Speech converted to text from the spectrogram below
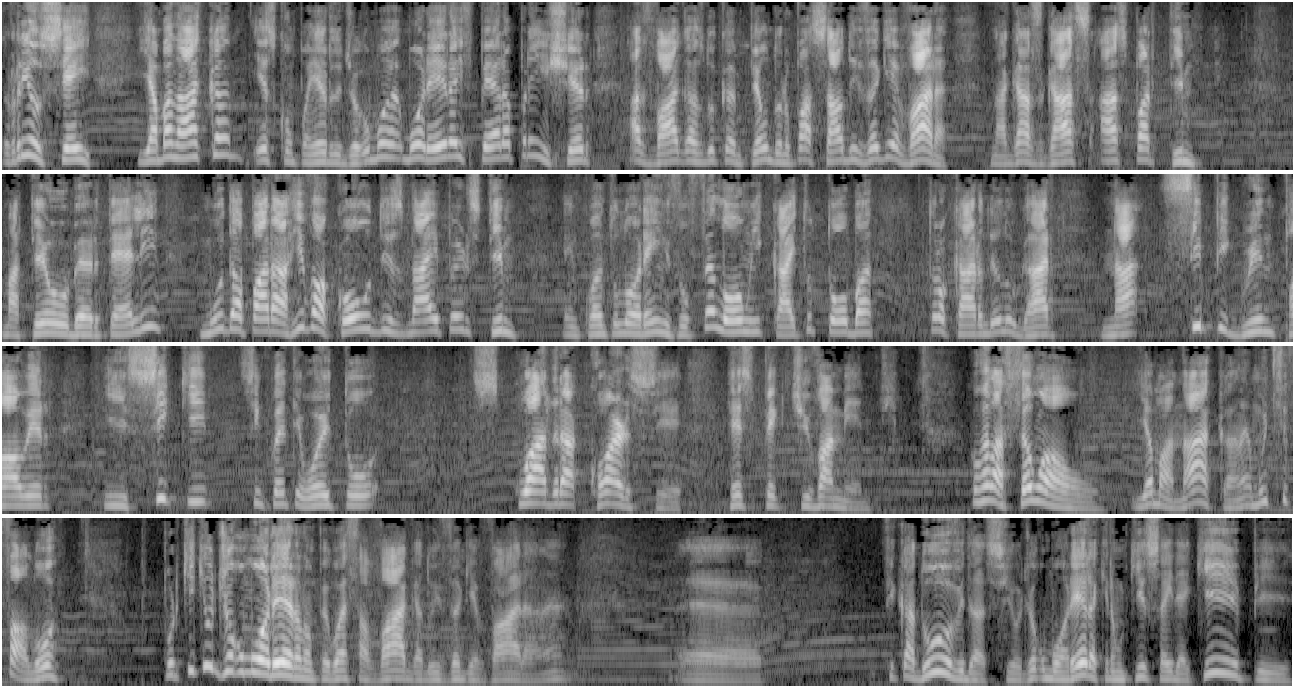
Ryusei Yamanaka, ex-companheiro de Diogo Moreira, espera preencher as vagas do campeão do ano passado, Ivan Guevara, na Gasgas Aspar Team. Matteo Bertelli muda para a Rivacold Snipers Team, enquanto Lorenzo Felon e Kaito Toba trocaram de lugar na CIP Green Power e SIC 58 Squadra Corse, respectivamente. Com relação ao Yamanaka, né, muito se falou por que, que o Diogo Moreira não pegou essa vaga do Ivan Guevara, né? É... Fica a dúvida se o Diogo Moreira, que não quis sair da equipe,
